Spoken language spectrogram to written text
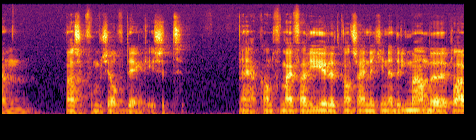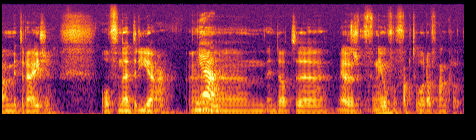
Um, maar als ik voor mezelf denk, is het, nou ja, kan het voor mij variëren. Het kan zijn dat je na drie maanden klaar bent met reizen. Of na drie jaar. Ja. Um, en dat, uh, ja, dat is van heel veel factoren afhankelijk.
